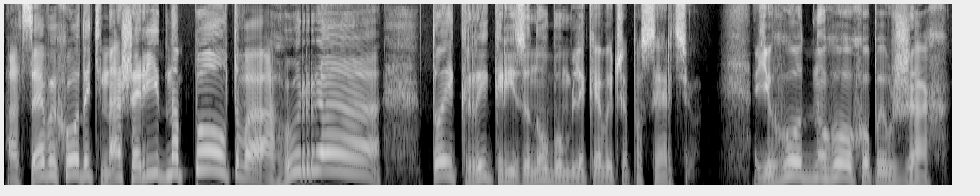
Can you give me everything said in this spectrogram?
А це виходить наша рідна Полтва. Гура! Той крик різонув Бумблякевича по серцю. Його одного охопив жах.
